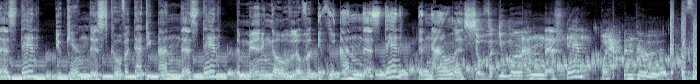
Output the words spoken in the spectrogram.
understand, you can discover that you understand the meaning of love. If you understand that now it's over, you will understand what happened to love.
